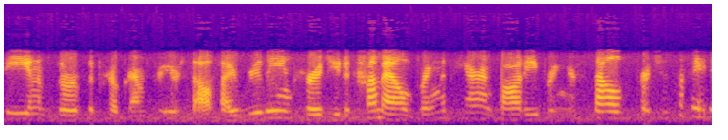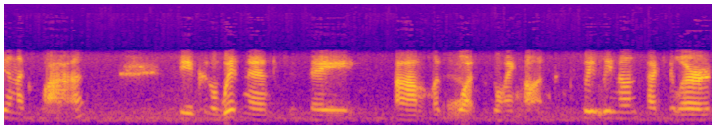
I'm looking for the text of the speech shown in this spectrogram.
see and observe the program for yourself. I really encourage you to come out, bring the parent body, bring yourself, participate in a class so you can witness to say, um, like, yeah. what's going on. Completely non secular,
